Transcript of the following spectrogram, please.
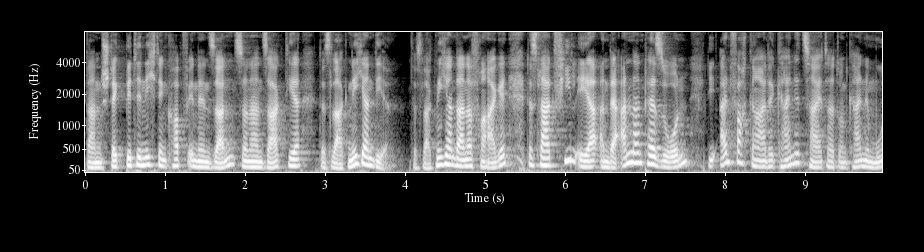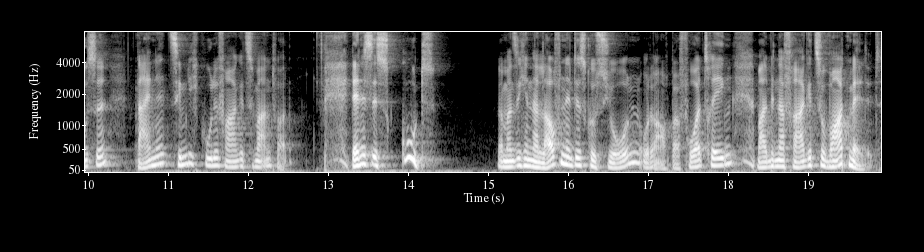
dann steck bitte nicht den Kopf in den Sand, sondern sag dir, das lag nicht an dir, das lag nicht an deiner Frage, das lag viel eher an der anderen Person, die einfach gerade keine Zeit hat und keine Muße, deine ziemlich coole Frage zu beantworten. Denn es ist gut, wenn man sich in einer laufenden Diskussion oder auch bei Vorträgen mal mit einer Frage zu Wort meldet.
